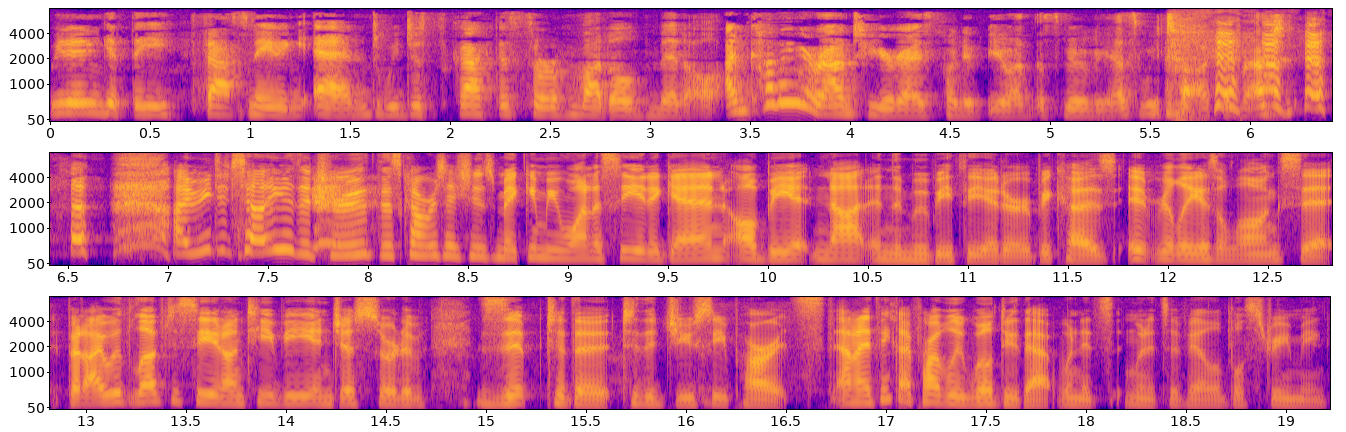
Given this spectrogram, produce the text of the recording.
We didn't get the fascinating end. We just got this sort of muddled middle. I'm coming around to your guys' point of view on this movie as we talk about it. I mean, to tell you the truth, this conversation is making me want to see it again, albeit not in the movie theater because it really is a long sit. But I would love to see it on TV and just sort of zip to the to the juicy parts. And I think I probably will do that when it's when it's available streaming.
